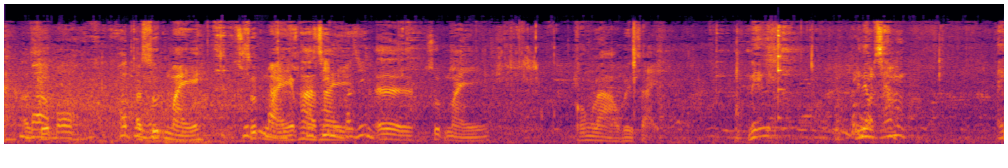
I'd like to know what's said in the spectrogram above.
นะเอาบ้าชุดบอพระถุเอาง ชุดไหมชุชุดดไหไหมมผ้าผ้าสิ้ไทนยผ้าสิ้น เออชุดไหมของลาวไปใส่ นี่นี่น้ำซ้ำไอ้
